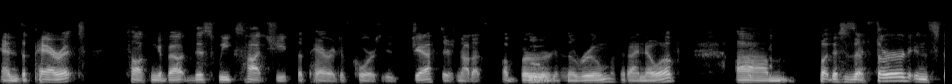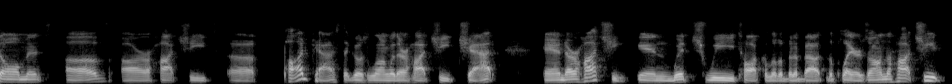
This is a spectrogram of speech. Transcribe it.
and The Parrot talking about this week's hot sheet. The Parrot, of course, is Jeff. There's not a, a bird Ooh. in the room that I know of. Um, but this is our third installment of our hot sheet uh, podcast that goes along with our hot sheet chat and our hot sheet, in which we talk a little bit about the players on the hot sheet,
